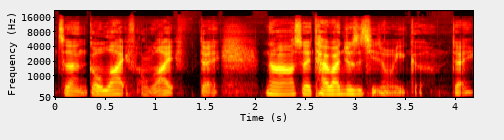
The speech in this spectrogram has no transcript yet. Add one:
正 Go Live on Live。对，那所以台湾就是其中一个。对，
